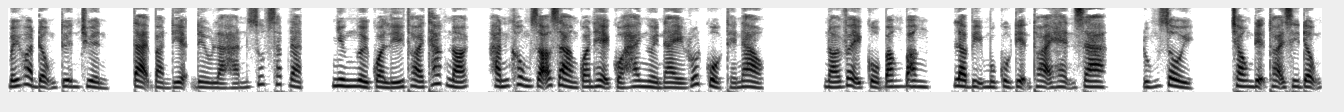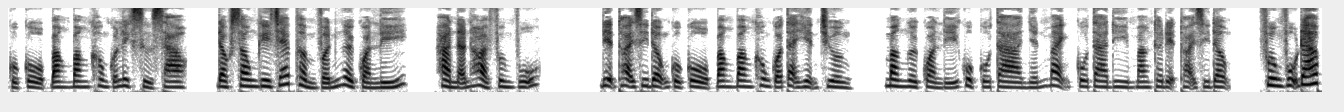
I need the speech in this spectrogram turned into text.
mấy hoạt động tuyên truyền tại bản địa đều là hắn giúp sắp đặt. Nhưng người quản lý thoái thác nói, hắn không rõ ràng quan hệ của hai người này rốt cuộc thế nào. Nói vậy cổ băng băng là bị một cuộc điện thoại hẹn ra. Đúng rồi, trong điện thoại di động của cổ băng băng không có lịch sử sao? Đọc xong ghi chép thẩm vấn người quản lý, hàn ấn hỏi phương vũ. Điện thoại di động của cổ băng băng không có tại hiện trường, mà người quản lý của cô ta nhấn mạnh cô ta đi mang theo điện thoại di động. Phương vũ đáp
